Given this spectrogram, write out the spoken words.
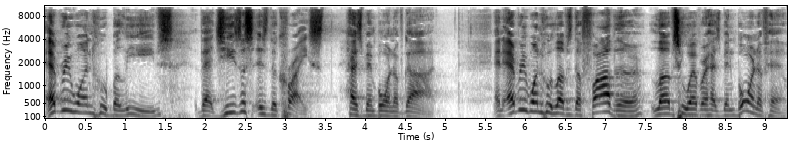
Everyone who believes that Jesus is the Christ has been born of God. And everyone who loves the Father loves whoever has been born of him.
